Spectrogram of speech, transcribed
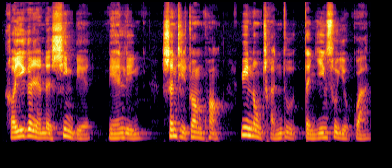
和一个人的性别、年龄、身体状况、运动程度等因素有关。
